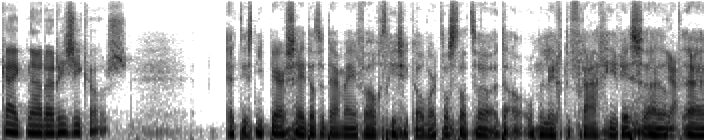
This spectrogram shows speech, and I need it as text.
kijkt naar de risico's? Het is niet per se dat het daarmee een verhoogd risico wordt, als dat eh, de onderliggende vraag hier is. Eh, want, eh,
